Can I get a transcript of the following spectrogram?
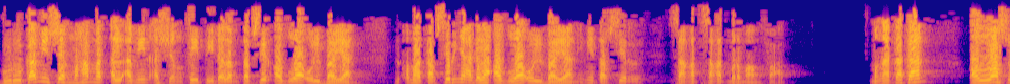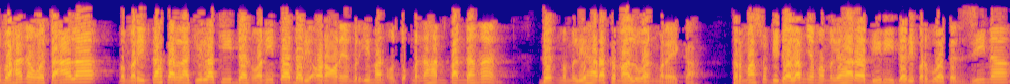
Guru kami Syekh Muhammad Al-Amin Asy-Syanqiti dalam tafsir Adwaul Bayan. Nama tafsirnya adalah Adwaul Bayan. Ini tafsir sangat-sangat bermanfaat mengatakan Allah Subhanahu wa taala memerintahkan laki-laki dan wanita dari orang-orang yang beriman untuk menahan pandangan dan memelihara kemaluan mereka. Termasuk di dalamnya memelihara diri dari perbuatan zina,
